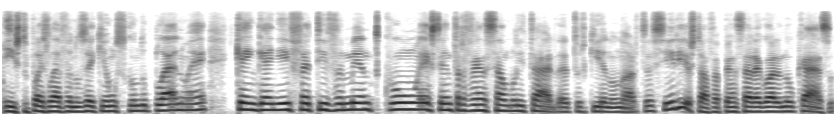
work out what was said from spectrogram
Isto depois leva-nos aqui a um segundo plano, é quem ganha efetivamente com esta intervenção militar da Turquia no norte da Síria. Eu estava a pensar agora no caso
